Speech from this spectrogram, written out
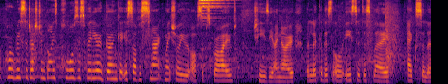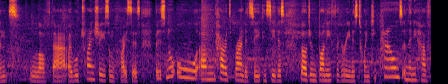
A probably suggestion, guys, pause this video, go and get yourself a snack, make sure you are subscribed. Cheesy, I know, but look at this little Easter display. Excellent love that. I will try and show you some of the prices, but it's not all um, Harrods branded. So you can see this Belgian bunny figurine is 20 pounds, and then you have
